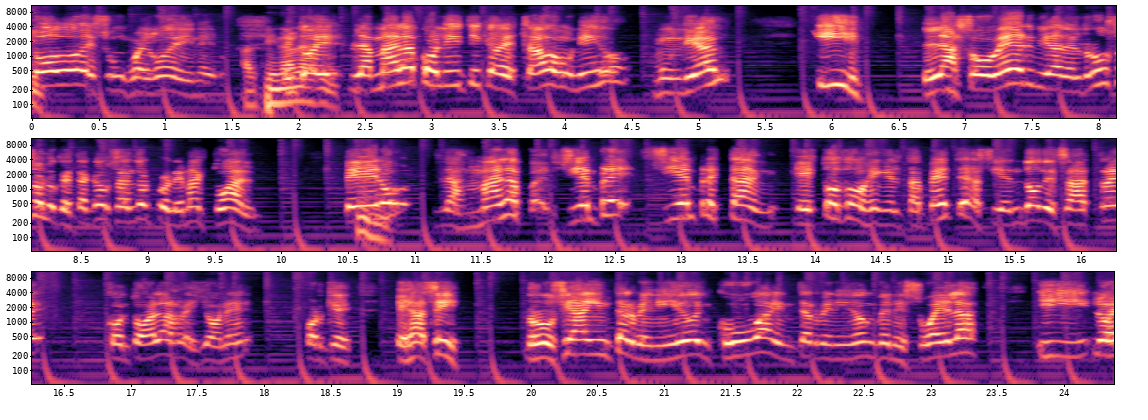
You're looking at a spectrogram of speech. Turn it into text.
Todo es un juego de dinero. Al final Entonces, la mala política de Estados Unidos, mundial, y la soberbia del ruso es lo que está causando el problema actual. Pero las malas, siempre, siempre están estos dos en el tapete haciendo desastre con todas las regiones, porque es así Rusia ha intervenido en Cuba, ha intervenido en Venezuela y, los,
